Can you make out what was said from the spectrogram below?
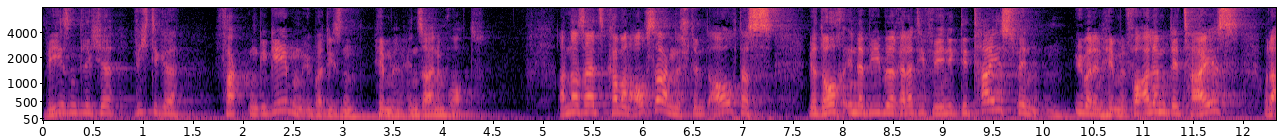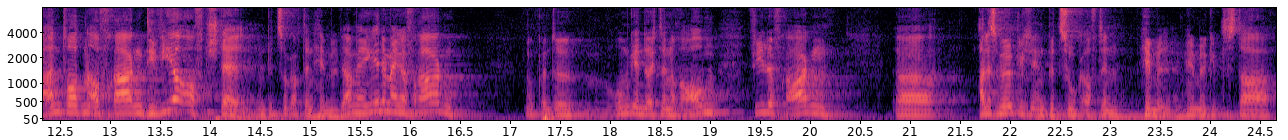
wesentliche, wichtige Fakten gegeben über diesen Himmel in seinem Wort. Andererseits kann man auch sagen, das stimmt auch, dass wir doch in der Bibel relativ wenig Details finden über den Himmel. Vor allem Details oder Antworten auf Fragen, die wir oft stellen in Bezug auf den Himmel. Wir haben ja jede Menge Fragen. Man könnte rumgehen durch den Raum, viele Fragen, äh, alles Mögliche in Bezug auf den Himmel. Im Himmel gibt es da,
